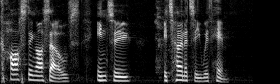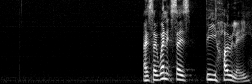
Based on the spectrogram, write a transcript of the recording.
casting ourselves into eternity with Him. And so when it says, be holy,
